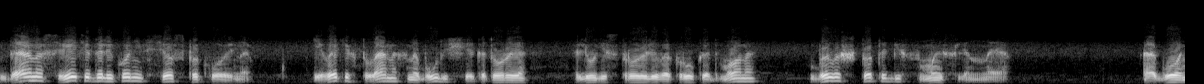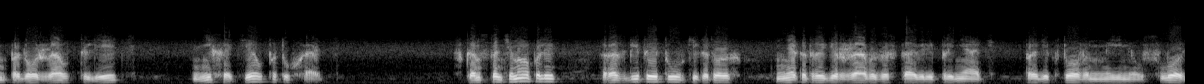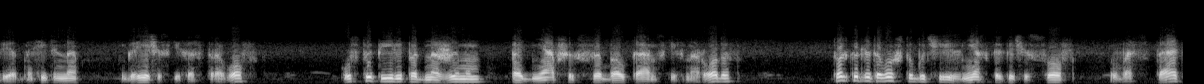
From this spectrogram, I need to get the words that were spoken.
Да, на свете далеко не все спокойно. И в этих планах на будущее, которые люди строили вокруг Эдмона, было что-то бессмысленное. Огонь продолжал тлеть, не хотел потухать. В Константинополе разбитые турки, которых некоторые державы заставили принять продиктованные ими условия относительно греческих островов, уступили под нажимом поднявшихся балканских народов только для того, чтобы через несколько часов восстать,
